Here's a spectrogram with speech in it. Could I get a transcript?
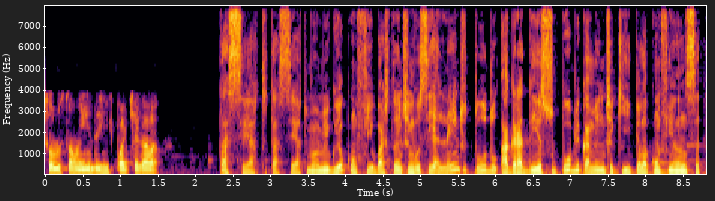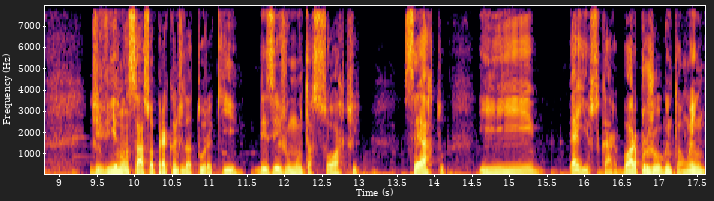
solução ainda e a gente pode chegar lá. Tá certo, tá certo, meu amigo. E eu confio bastante em você e, além de tudo, agradeço publicamente aqui pela confiança de vir lançar sua pré-candidatura aqui. Desejo muita sorte, certo? E é isso, cara. Bora pro jogo então, hein?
